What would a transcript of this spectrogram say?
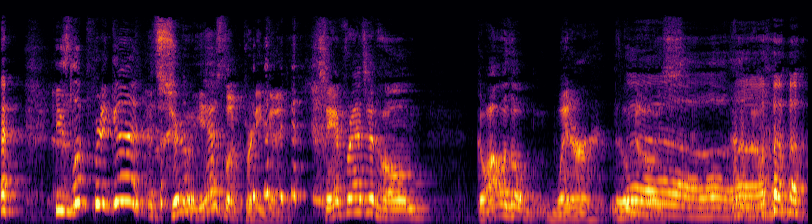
He's looked pretty good. It's true. He has looked pretty good. San Fran's at home. Go out with a winner. Who knows? I don't know.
